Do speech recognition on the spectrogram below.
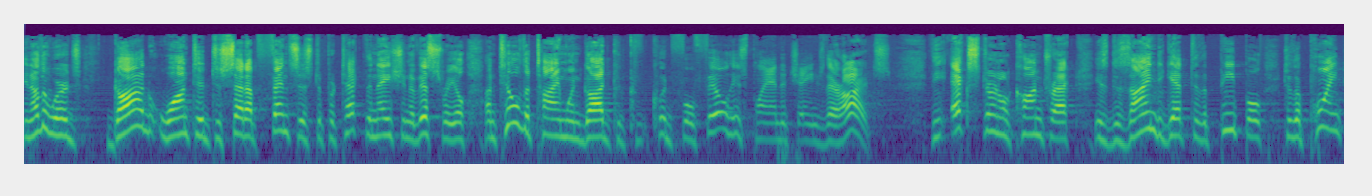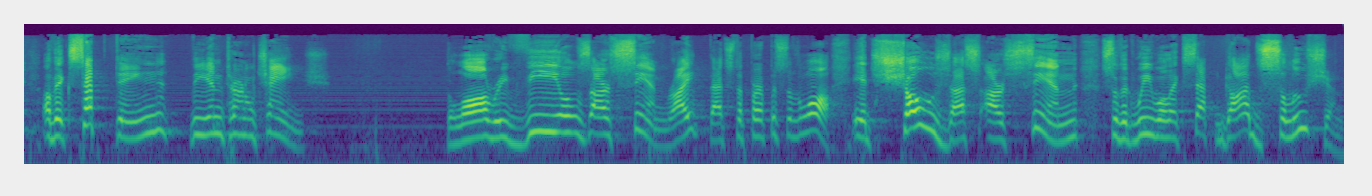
In other words, God wanted to set up fences to protect the nation of Israel until the time when God could, could fulfill his plan to change their hearts. The external contract is designed to get to the people to the point of accepting the internal change. The law reveals our sin, right? That's the purpose of the law. It shows us our sin so that we will accept God's solution.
